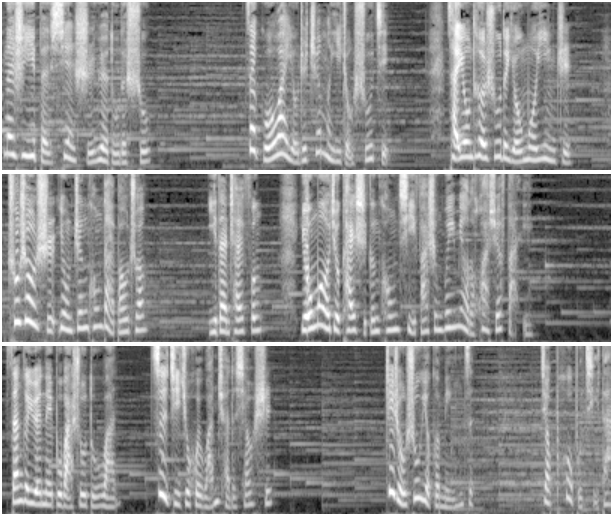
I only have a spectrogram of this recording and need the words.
那是一本限时阅读的书。在国外有着这么一种书籍，采用特殊的油墨印制，出售时用真空袋包装。一旦拆封，油墨就开始跟空气发生微妙的化学反应。三个月内不把书读完，字迹就会完全的消失。这种书有个名字，叫迫不及待。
